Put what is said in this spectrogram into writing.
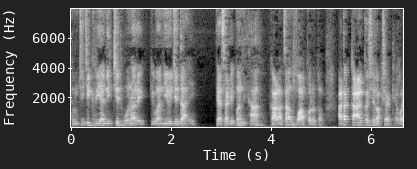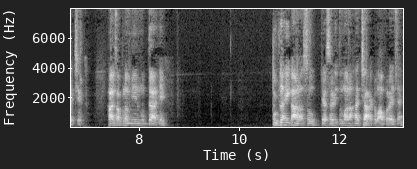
तुमची जी क्रिया निश्चित होणार आहे किंवा नियोजित आहे त्यासाठी पण ह्या काळाचा वापर होतो. आता काळ कसे लक्षात ठेवायचे? हाच आपला मेन मुद्दा आहे. कुठलाही काळ असो त्यासाठी तुम्हाला हा चार्ट वापरायचा आहे.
